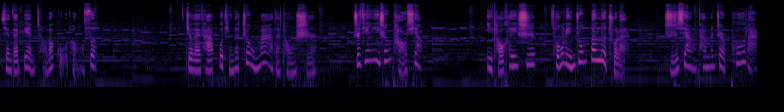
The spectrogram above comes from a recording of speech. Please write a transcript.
现在变成了古铜色。就在他不停的咒骂的同时，只听一声咆哮，一头黑狮从林中奔了出来，直向他们这儿扑来。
